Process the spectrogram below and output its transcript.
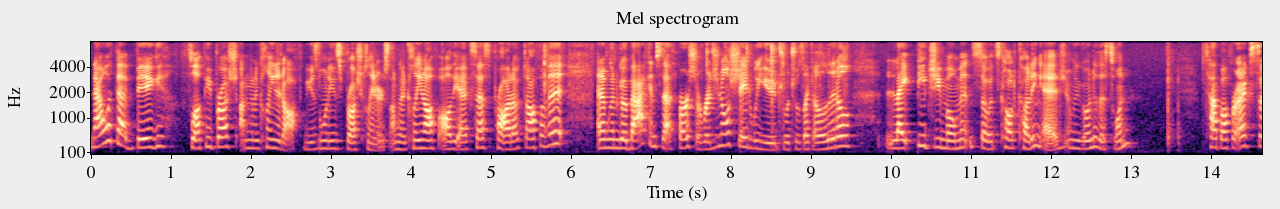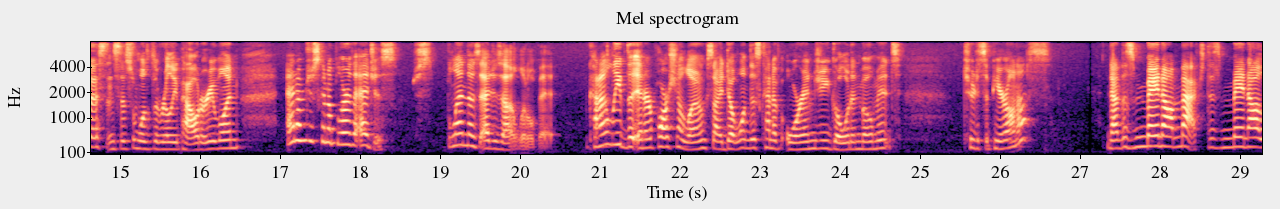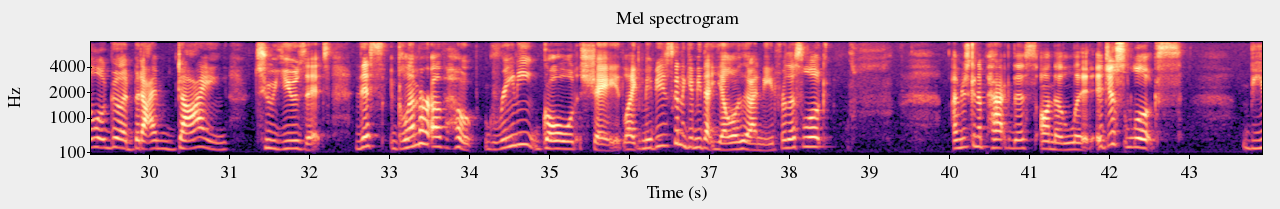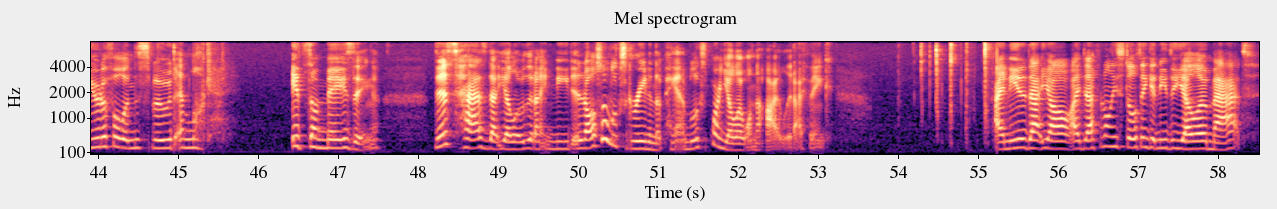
Now with that big fluffy brush, I'm going to clean it off. I'm using one of these brush cleaners. I'm going to clean off all the excess product off of it. And I'm going to go back into that first original shade we used, which was like a little light peachy moment. So it's called Cutting Edge. I'm going to go into this one. Tap off our excess since this one was the really powdery one. And I'm just going to blur the edges. Just blend those edges out a little bit kind of leave the inner portion alone because I don't want this kind of orangey golden moment to disappear on us. Now this may not match, this may not look good, but I'm dying to use it. This Glimmer of Hope greeny gold shade, like maybe it's going to give me that yellow that I need for this look. I'm just going to pack this on the lid. It just looks beautiful and smooth and look at it. It's amazing. This has that yellow that I need. It also looks green in the pan, looks more yellow on the eyelid, I think. I needed that, y'all. I definitely still think it needs a yellow matte.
